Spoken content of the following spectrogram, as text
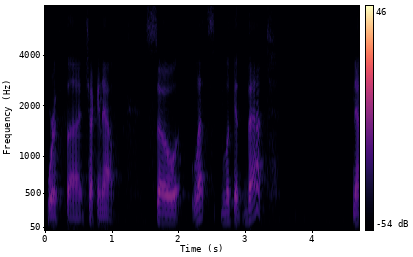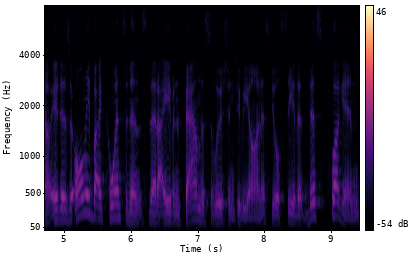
worth uh, checking out. So let's look at that. Now, it is only by coincidence that I even found the solution, to be honest. You'll see that this plugin,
